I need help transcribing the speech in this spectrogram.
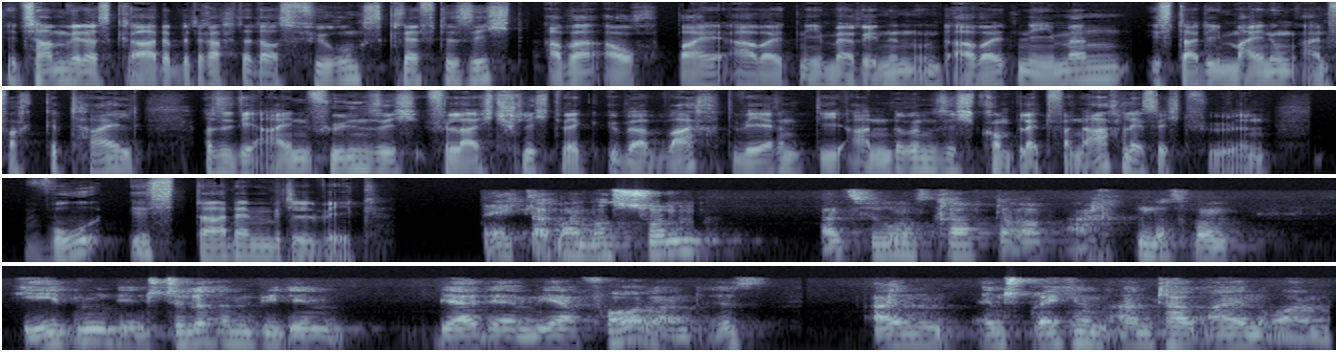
Jetzt haben wir das gerade betrachtet aus Führungskräftesicht, aber auch bei Arbeitnehmerinnen und Arbeitnehmern ist da die Meinung einfach geteilt. Also die einen fühlen sich vielleicht schlichtweg überwacht, während die anderen sich komplett vernachlässigt fühlen. Wo ist da der Mittelweg? Ich glaube, man muss schon als Führungskraft darauf achten, dass man jedem, den Stilleren wie den, der, der mehr fordernd ist, einen entsprechenden Anteil einräumt.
